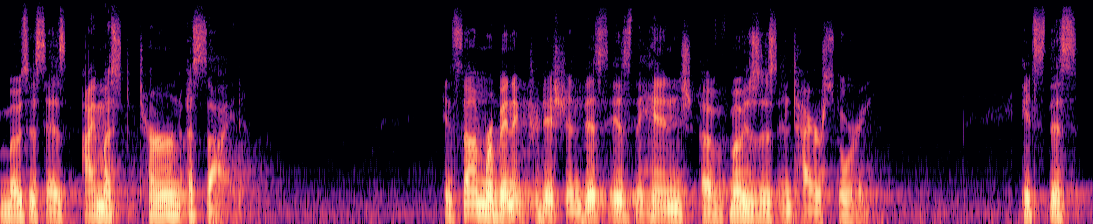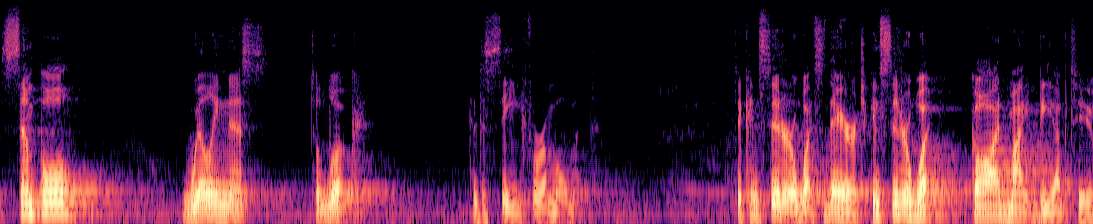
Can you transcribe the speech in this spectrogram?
Moses says, I must turn aside. In some rabbinic tradition, this is the hinge of Moses' entire story. It's this simple willingness to look and to see for a moment, to consider what's there, to consider what God might be up to.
